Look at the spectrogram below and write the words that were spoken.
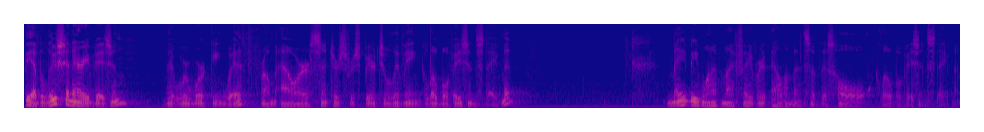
The evolutionary vision that we're working with from our Centers for Spiritual Living Global Vision Statement may be one of my favorite elements of this whole global vision statement.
